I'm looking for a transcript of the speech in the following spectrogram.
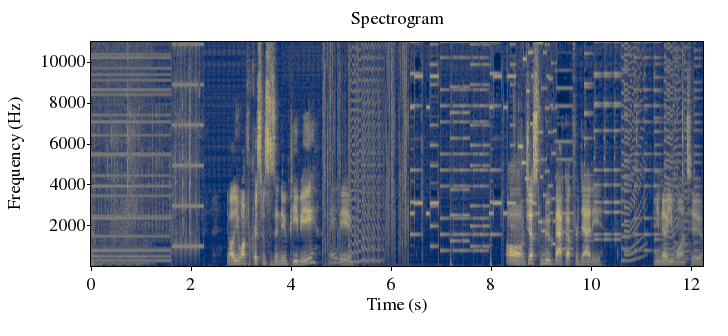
All you want for Christmas is a new PB? Maybe. Oh, just move back up for daddy. You know you want to.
